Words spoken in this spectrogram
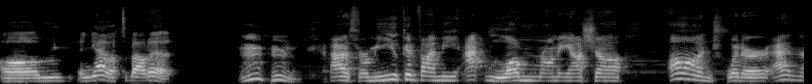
Um, and yeah, that's about it. Mm-hmm. As for me, you can find me at Lumramayasha on Twitter and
